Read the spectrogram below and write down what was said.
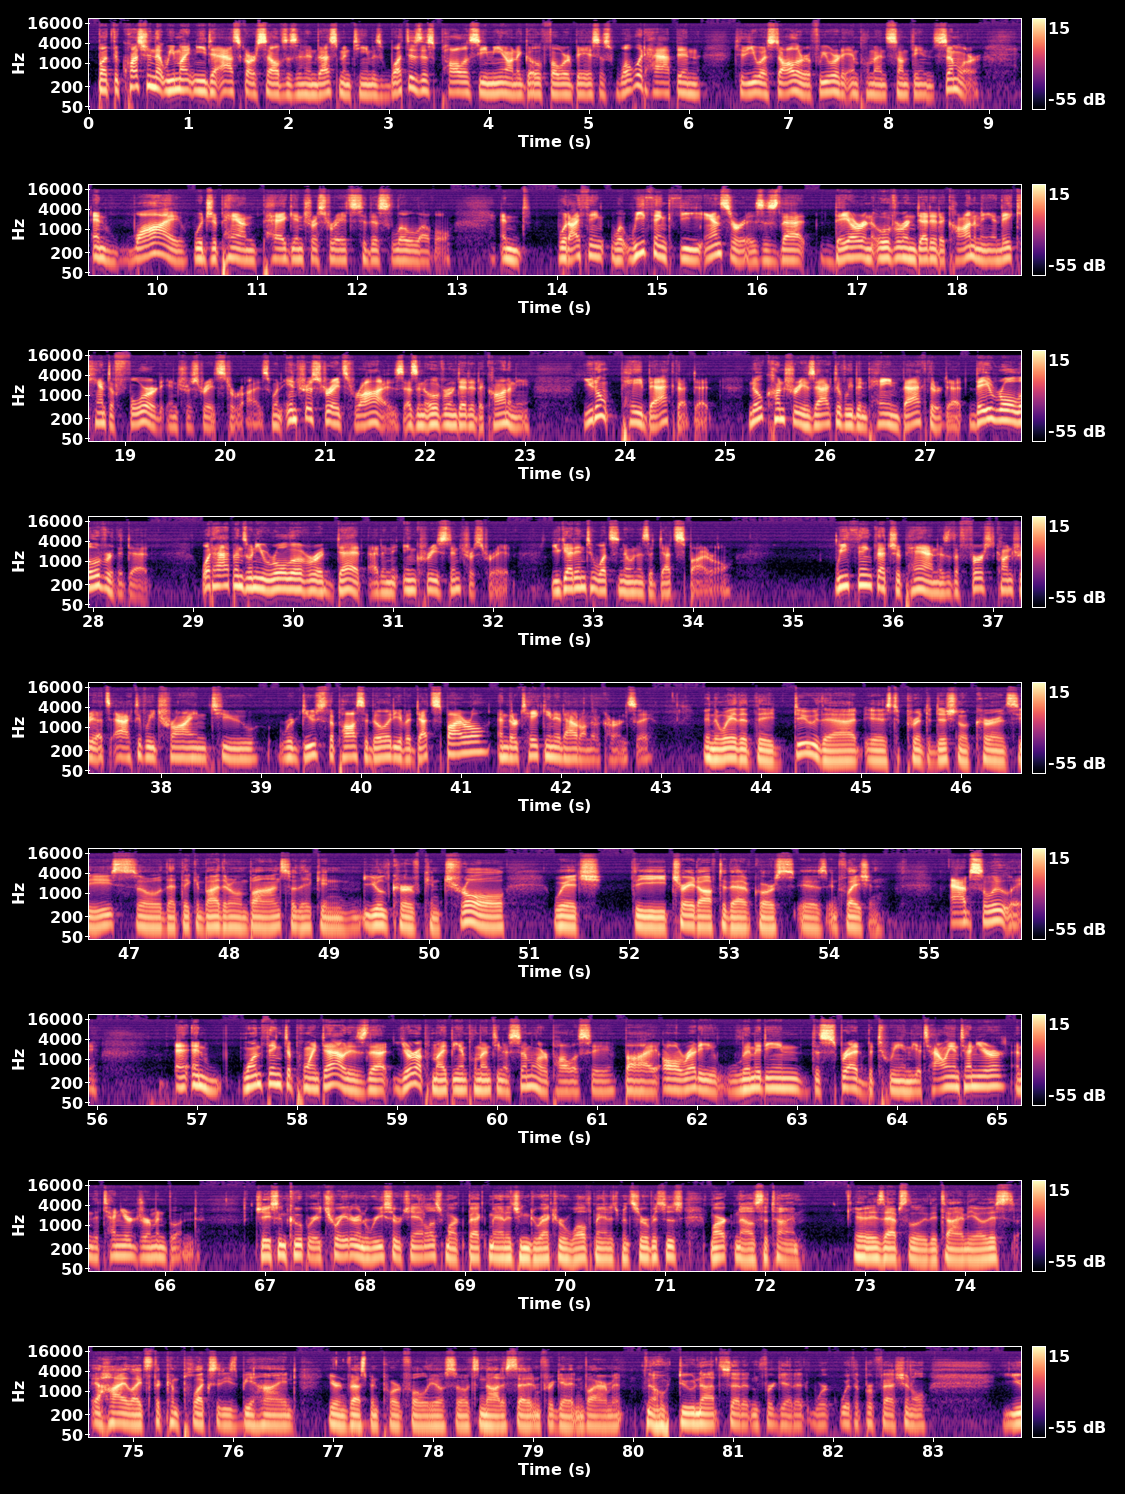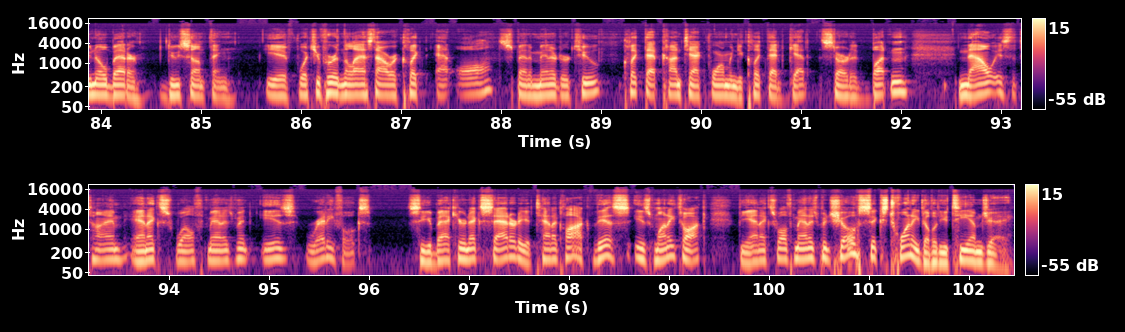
But the question that we might need to ask ourselves as an investment team is what does this policy mean on a go forward basis? What would happen to the US dollar if we were to implement something similar? And why would Japan peg interest rates to this low level? And what I think what we think the answer is is that they are an over indebted economy and they can't afford interest rates to rise. When interest rates rise as an over indebted economy, you don't pay back that debt. No country has actively been paying back their debt. They roll over the debt. What happens when you roll over a debt at an increased interest rate? You get into what's known as a debt spiral. We think that Japan is the first country that's actively trying to reduce the possibility of a debt spiral, and they're taking it out on their currency. And the way that they do that is to print additional currency so that they can buy their own bonds, so they can yield curve control, which the trade off to that, of course, is inflation. Absolutely. And, one thing to point out is that Europe might be implementing a similar policy by already limiting the spread between the Italian 10 year and the 10 year German Bund. Jason Cooper, a trader and research analyst, Mark Beck, Managing Director of Wealth Management Services. Mark, now's the time. It is absolutely the time. You know, this highlights the complexities behind your investment portfolio, so it's not a set it and forget it environment. No, do not set it and forget it. Work with a professional. You know better. Do something if what you've heard in the last hour clicked at all, spend a minute or two, click that contact form and you click that Get Started button. Now is the time. Annex Wealth Management is ready, folks. See you back here next Saturday at 10 o'clock. This is Money Talk, the Annex Wealth Management Show, 620 WTMJ.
